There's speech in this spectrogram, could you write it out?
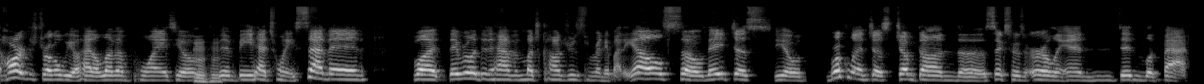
Harden struggle, you know, had 11 points, you know, mm-hmm. B had 27, but they really didn't have much contribution from anybody else. So they just, you know, Brooklyn just jumped on the Sixers early and didn't look back.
